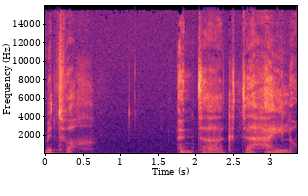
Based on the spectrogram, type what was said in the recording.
Mittwoch, ein Tag der Heilung.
